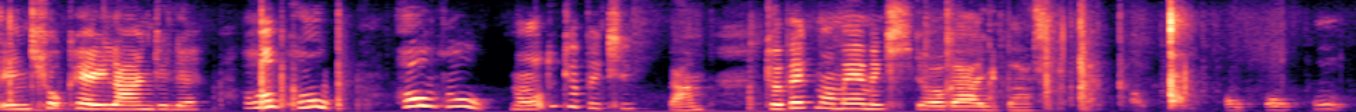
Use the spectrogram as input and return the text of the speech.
Deniz çok eğlenceli. Hop hop, hop hop. Ne oldu köpekçi? Ben köpek mama yemek istiyor galiba. Oh, oh, oh.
